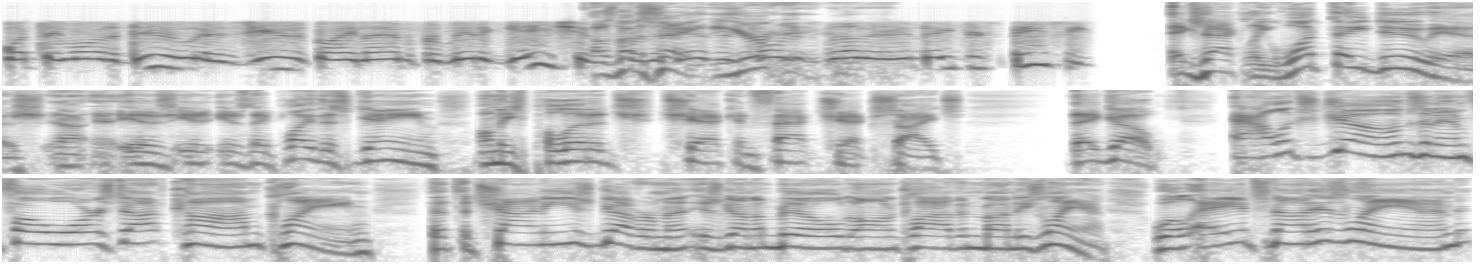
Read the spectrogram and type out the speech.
what they want to do is use my land for mitigation. I was about to say, you're another endangered species. Exactly. What they do is, uh, is is they play this game on these check and fact check sites. They go, Alex Jones and Infowars.com claim that the Chinese government is going to build on Cliven Bundy's land. Well, A, it's not his land,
